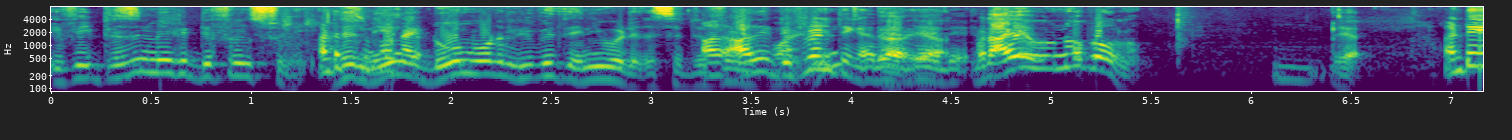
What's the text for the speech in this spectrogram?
if it doesn't make difference to me అంటే నేను I don't want live with anybody that's అది different thing, అదే, అదే. But I have no problem yeah అంటే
